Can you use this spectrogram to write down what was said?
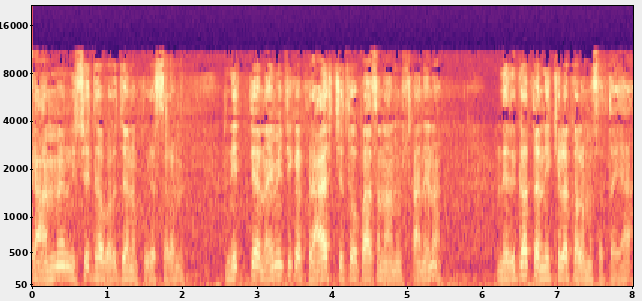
काम्य निषिद्ध वर्जन पुरस्सरम नित्य नैमितिक प्रायश्चित उपासना अनुष्ठान निर्गत निखिल कलमसतया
